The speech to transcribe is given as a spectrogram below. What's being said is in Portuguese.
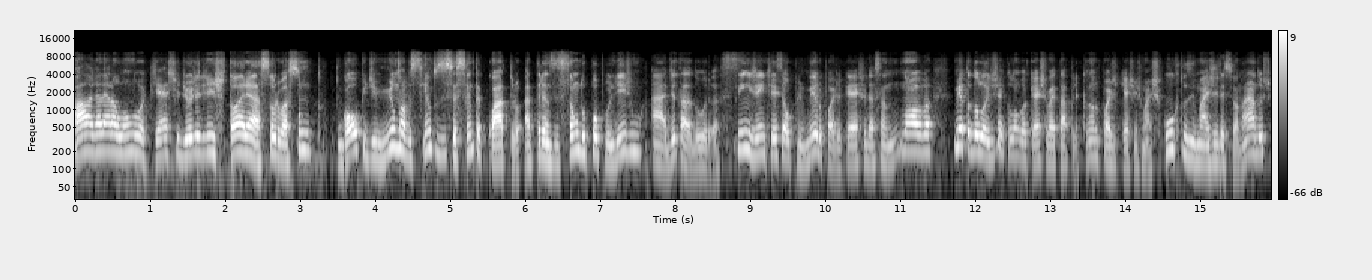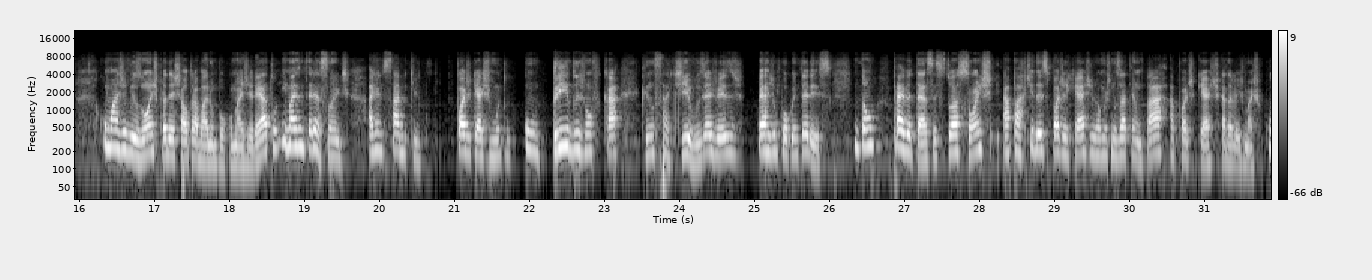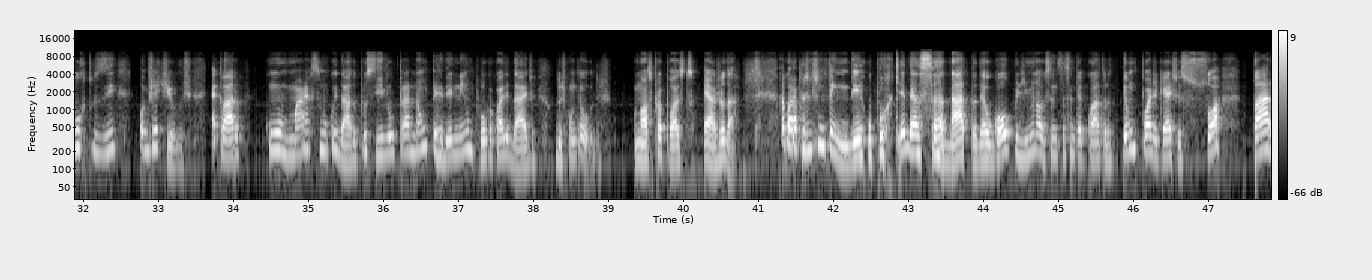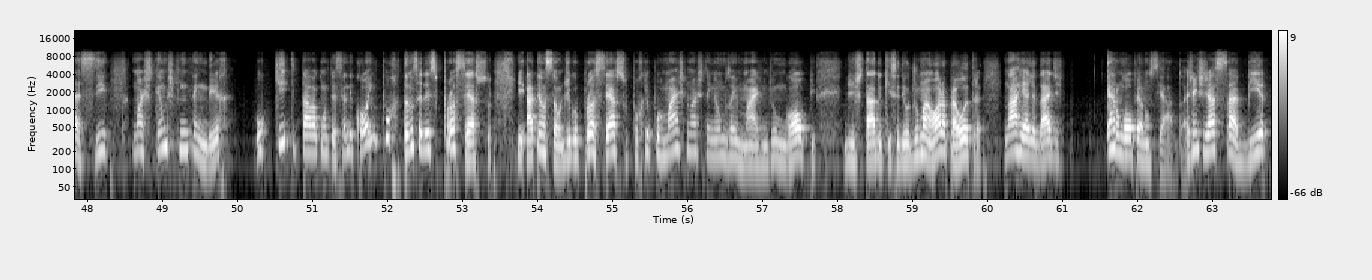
Fala galera, LongoCast de hoje é de história sobre o assunto Golpe de 1964, a transição do populismo à ditadura. Sim, gente, esse é o primeiro podcast dessa nova metodologia que o LongoCast vai estar aplicando, podcasts mais curtos e mais direcionados, com mais divisões para deixar o trabalho um pouco mais direto e mais interessante. A gente sabe que podcasts muito compridos vão ficar cansativos e às vezes perde um pouco o interesse. Então, para evitar essas situações, a partir desse podcast vamos nos atentar a podcasts cada vez mais curtos e objetivos. É claro, com o máximo cuidado possível para não perder nem um pouco a qualidade dos conteúdos. O nosso propósito é ajudar. Agora, para a gente entender o porquê dessa data, né, o golpe de 1964, ter um podcast só para si, nós temos que entender o que estava acontecendo e qual a importância desse processo. E atenção, digo processo porque por mais que nós tenhamos a imagem de um golpe de Estado que se deu de uma hora para outra, na realidade era um golpe anunciado. A gente já sabia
